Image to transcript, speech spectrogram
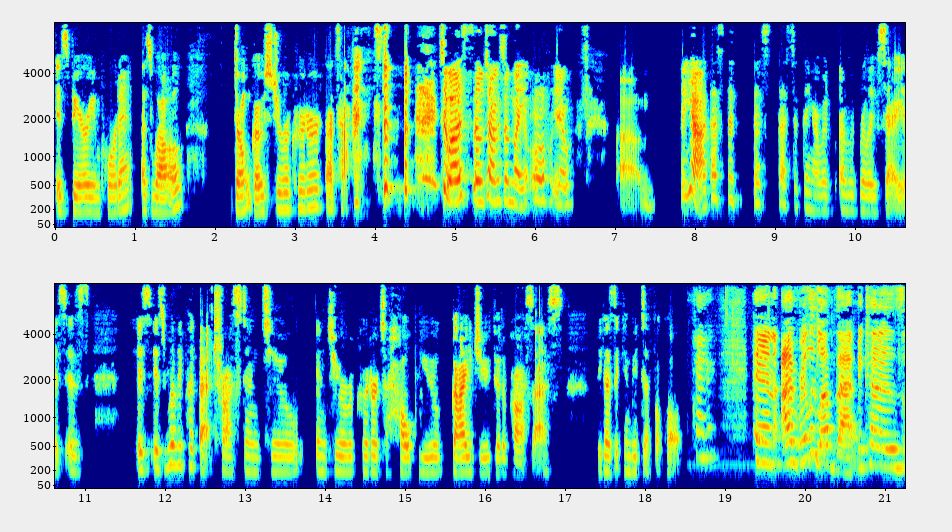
is very important as well. Don't ghost your recruiter. That's happened to us sometimes. I'm like oh you know um, but yeah, that's the that's that's the thing I would I would really say is is is is really put that trust into into your recruiter to help you guide you through the process because it can be difficult. Okay. And I really love that because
